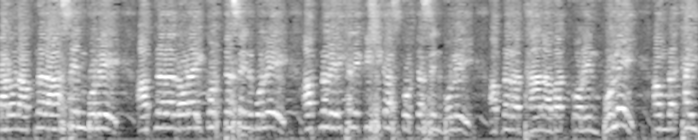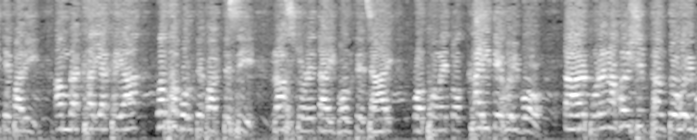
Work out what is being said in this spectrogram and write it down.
কারণ আপনারা আছেন বলে আপনারা লড়াই করতেছেন বলে আপনারা এখানে কৃষি কাজ করতেছেন বলে আপনারা ধান আবাদ করেন বলেই আমরা খাইতে পারি, আমরা খাইয়া খাইয়া কথা বলতে পারতেছি। রাষ্ট্রে তাই বলতে চাই প্রথমে তো খাইতে হইব তারপরে না হয় সিদ্ধান্ত হইব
